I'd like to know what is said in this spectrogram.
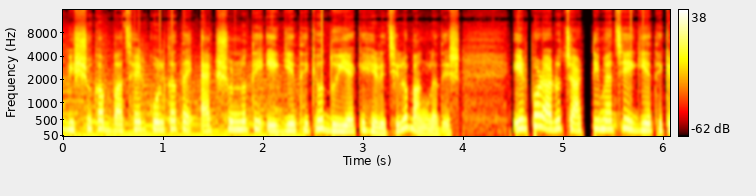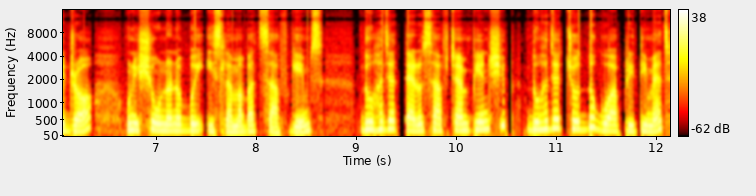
বিশ্বকাপ বাছাইয়ের কলকাতায় এক শূন্যতে এগিয়ে থেকেও দুই একে হেরেছিল বাংলাদেশ। এরপর আরও চারটি ম্যাচে এগিয়ে থেকে ড্র, উনিশশো ইসলামাবাদ সাফ গেমস দু হাজার তেরো সাফ চ্যাম্পিয়নশিপ দু হাজার চোদ্দ গোয়া প্রীতি ম্যাচ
